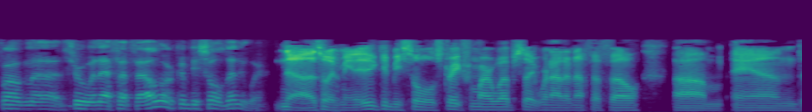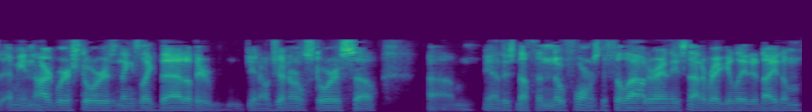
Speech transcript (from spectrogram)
from uh, through an FFL or can be sold anywhere? No, that's what I mean. It can be sold straight from our website. We're not an FFL. Um, and I mean, hardware stores and things like that, other, you know, general stores. So, um, yeah, there's nothing, no forms to fill out or anything. It's not a regulated item.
